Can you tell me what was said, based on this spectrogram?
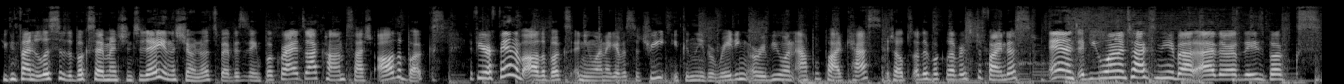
You can find a list of the books I mentioned today in the show notes by visiting bookriot.com slash all the books. If you're a fan of all the books and you want to give us a treat, you can leave a rating or review on Apple Podcasts. It helps other book lovers to find us. And if you want to talk to me about either of these books,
